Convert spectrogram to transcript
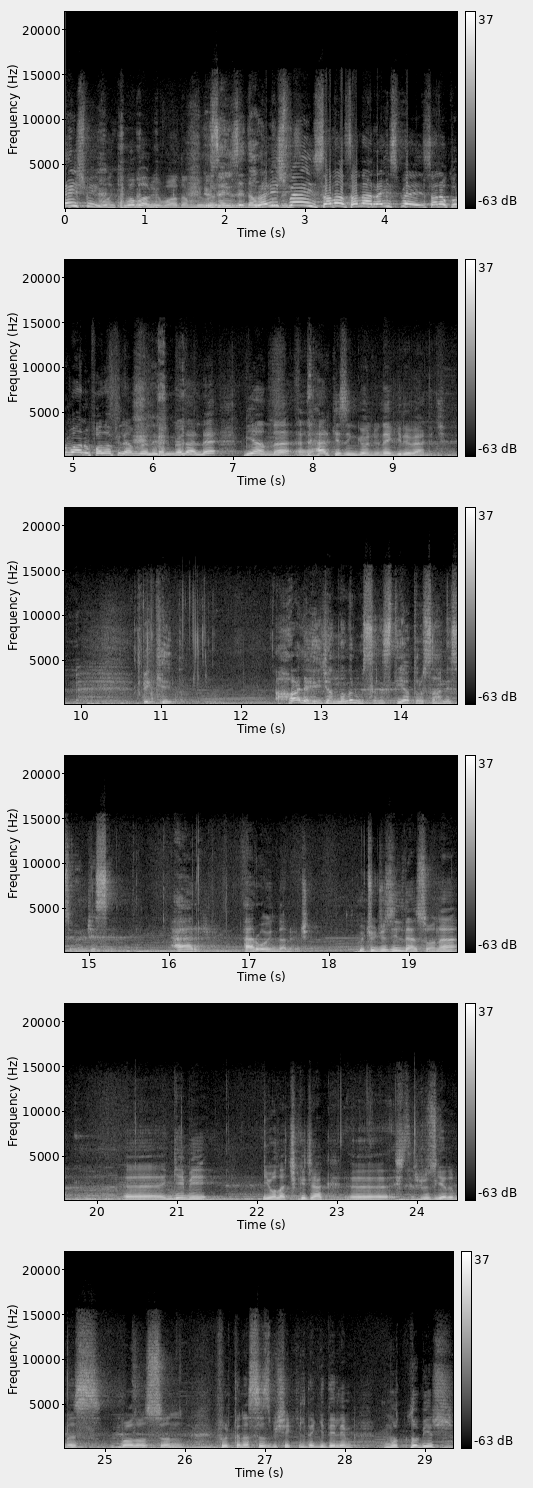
Reis Bey! Ulan kime bağırıyor bu adam diyor. Üzerinize. Reis Bey! Sana sana Reis Bey! Sana kurbanım falan filan böyle cümlelerle bir anda e, herkesin gönlüne giriverdik. Peki hala heyecanlanır mısınız tiyatro sahnesi öncesi? Her her oyundan önce. Üçüncü zilden sonra e, gemi yola çıkacak. E, işte rüzgarımız bol olsun, fırtınasız bir şekilde gidelim. Mutlu bir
